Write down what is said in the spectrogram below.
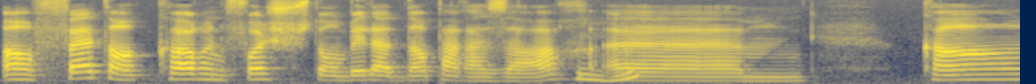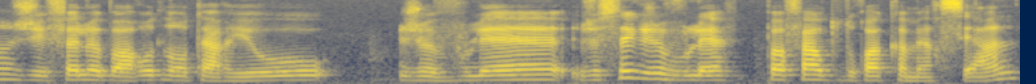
En fait, encore une fois, je suis tombée là-dedans par hasard. Mhm. Euh, quand j'ai fait le barreau de l'Ontario, je voulais, je sais que je voulais pas faire du droit commercial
